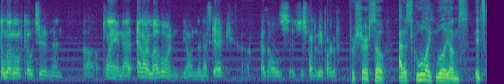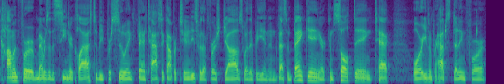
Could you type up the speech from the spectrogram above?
the level of coaching and uh, playing at, at our level, and you know, in the NESCAC uh, as a whole is, is just fun to be a part of. For sure. So at a school like Williams, it's common for members of the senior class to be pursuing fantastic opportunities for their first jobs, whether it be in investment banking or consulting, tech, or even perhaps studying for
